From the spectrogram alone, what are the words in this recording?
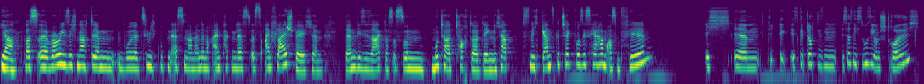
Ja, was äh, Rory sich nach dem wohl ziemlich guten Essen am Ende noch einpacken lässt, ist ein Fleischbällchen. Denn, wie sie sagt, das ist so ein Mutter-Tochter-Ding. Ich habe es nicht ganz gecheckt, wo sie es herhaben, aus dem Film. Ich, ähm, es gibt doch diesen, ist das nicht Susi und Strolch?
